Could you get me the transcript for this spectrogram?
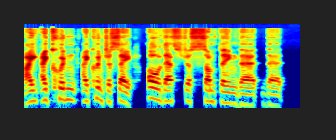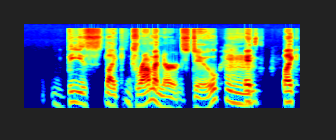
I i couldn't i couldn't just say oh that's just something that that these like drama nerds do. Mhm. it's like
